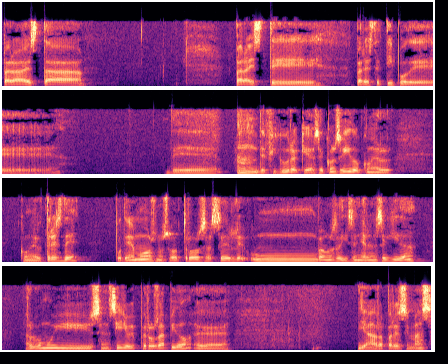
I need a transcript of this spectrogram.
para esta para este para este tipo de de, figura que ya se ha conseguido con el con el 3D podemos nosotros hacerle un vamos a diseñar enseguida algo muy sencillo pero rápido eh, y ahora parece más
